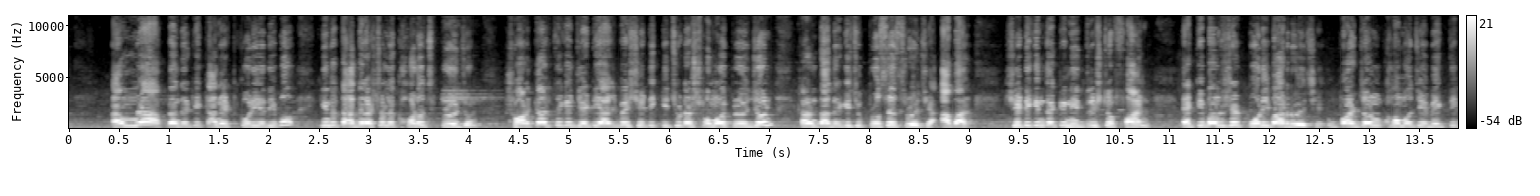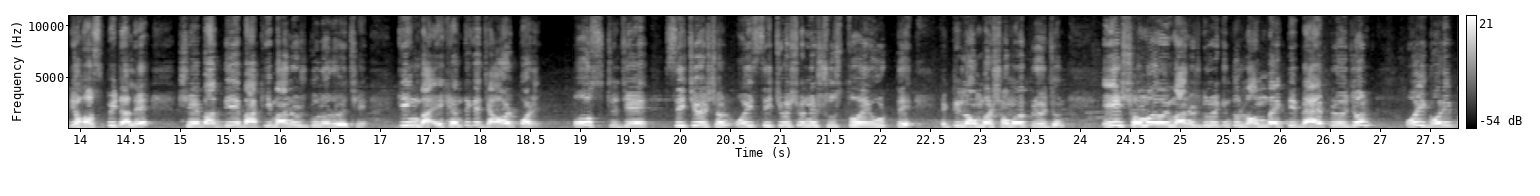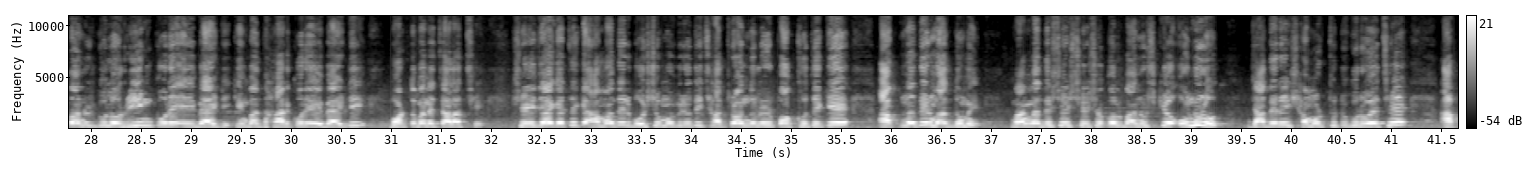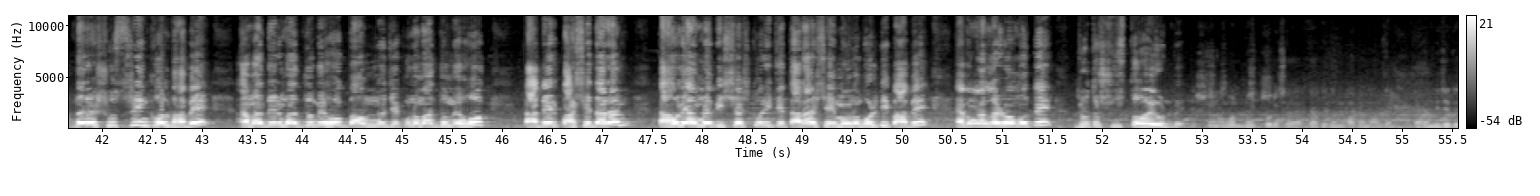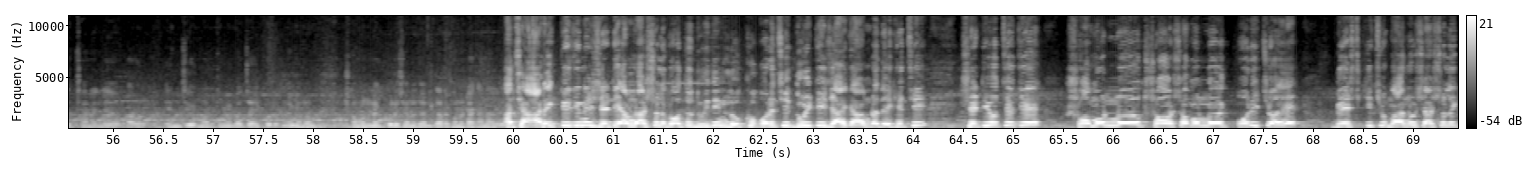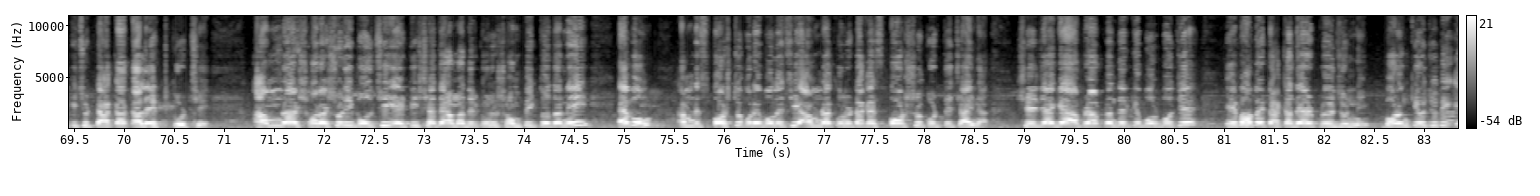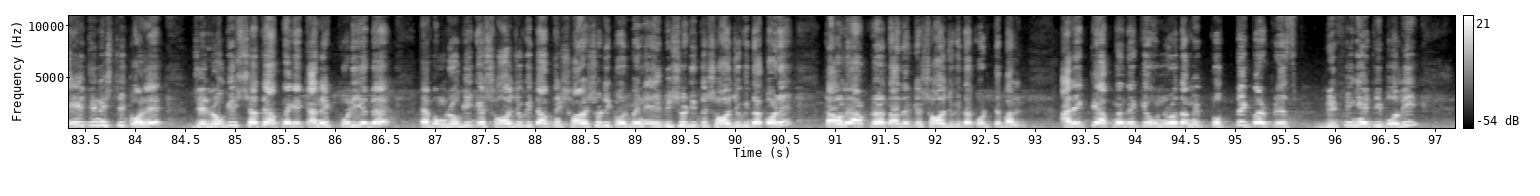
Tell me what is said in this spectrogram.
আমরা আপনাদেরকে কানেক্ট করিয়ে দিব, কিন্তু তাদের আসলে খরচ প্রয়োজন। সরকার থেকে যেটি আসবে সেটি কিছুটা সময় প্রয়োজন, কারণ তাদের কিছু প্রসেস রয়েছে। আবার, সেটি কিন্তু একটি নির্দিষ্ট ফান্ড একটি মানুষের পরিবার রয়েছে। উপার্জনক্ষম যে ব্যক্তিটি হসপিটালে সে বাদ দিয়ে বাকি মানুষগুলো রয়েছে। কিংবা এখান থেকে যাওয়ার পরে পোস্ট যে সিচুয়েশন ওই সিচুয়েশনে সুস্থ হয়ে উঠতে একটি লম্বা সময় প্রয়োজন। এই সময় ওই মানুষগুলোর কিন্তু লম্বা একটি ব্যয় প্রয়োজন। ওই গরিব মানুষগুলো ঋণ করে এই ব্যয়টি কিংবা ধার করে এই ব্যয়টি বর্তমানে চালাচ্ছে। সেই জায়গা থেকে আমাদের বৈষম্য বিরোধী ছাত্র আন্দোলনের পক্ষ থেকে আপনাদের মাধ্যমে বাংলাদেশের সে সকল মানুষকে অনুরোধ, যাদের এই সামর্থ্যটুকু রয়েছে, আপনারা সুশৃঙ্খলভাবে আমাদের মাধ্যমে হোক বা অন্য যে কোনো মাধ্যমে হোক, তাদের পাশে দাঁড়ান। তাহলে আমরা বিশ্বাস করি যে তারা সেই মনোবলটি পাবে এবং আল্লাহর রহমতে দ্রুত সুস্থ হয়ে উঠবে। সমন্বয় পরিচয় আর কাউকে যেন টাকা না দেন। তারা নিজেদের চ্যানেলে এনজিওর মাধ্যমে বা যাই করুক না কেন সমন্বয় তারা কোনো টাকা না আচ্ছা আরেকটি জিনিস যেটি আমরা আসলে গত দুই দিন লক্ষ্য করেছি দুইটি জায়গা আমরা দেখেছি। সেটি হচ্ছে যে সমন্বয়ক সহ সমন্বয়ক পরিচয়ে বেশ কিছু মানুষ আসলে কিছু টাকা কালেক্ট করছে। আমরা সরাসরি বলছি এটির সাথে আমাদের কোনো সম্পৃক্ততা নেই এবং আমরা স্পষ্ট করে বলেছি আমরা কোনো টাকা স্পর্শ করতে চাই না। সেই জায়গায় আমরা আপনাদেরকে বলব যে এভাবে টাকা দেওয়ার প্রয়োজন নেই। বরং কেউ যদি এই জিনিসটি করে যে রোগীর সাথে আপনাকে কানেক্ট করিয়ে দেয় এবং রোগীকে সহযোগিতা আপনি সরাসরি করবেন, এই বিষয়টিতে সহযোগিতা করে, তাহলে আপনারা তাদেরকে সহযোগিতা করতে পারেন। আরেকটি আপনাদেরকে অনুরোধ, আমি প্রত্যেকবার প্রেস ব্রিফিংয়ে এটি বলি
